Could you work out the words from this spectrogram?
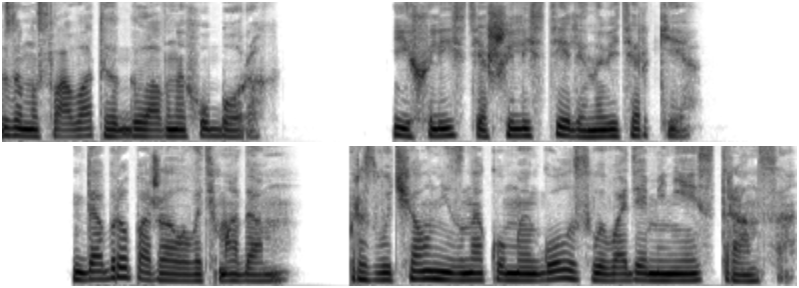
в замысловатых головных уборах. Их листья шелестели на ветерке. «Добро пожаловать, мадам», — прозвучал незнакомый голос, выводя меня из транса.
